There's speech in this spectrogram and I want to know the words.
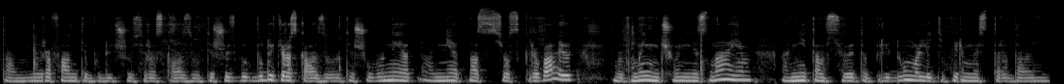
Там іерофанти будуть щось розказувати, щось будуть розказувати, що вони, вони від нас все скривають, от ми нічого не знаємо, вони там все це придумали, тепер ми страдаємо.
